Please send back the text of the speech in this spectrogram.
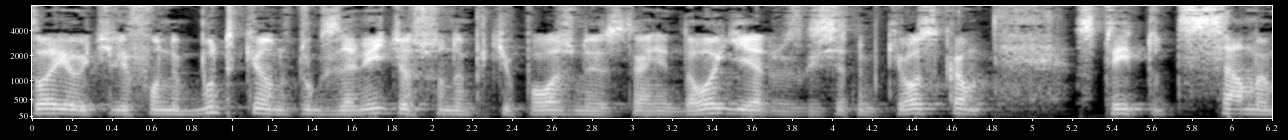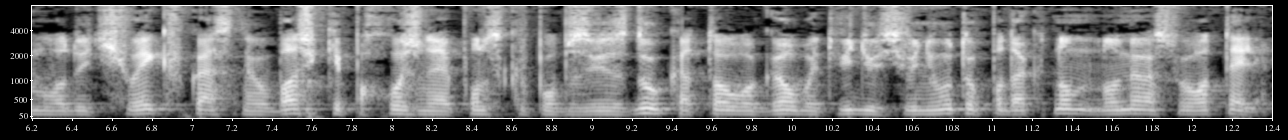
стоя у телефонной будки, он вдруг заметил, что на противоположной стороне дороги, рядом с газетным киоском, стоит тот самый молодой человек в красной рубашке, похожий на японскую поп-звезду, которого Гробот видел сегодня утром под окном номера своего отеля.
